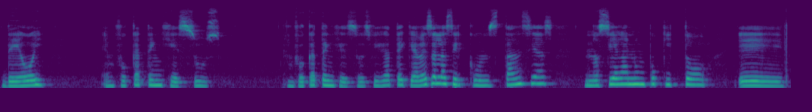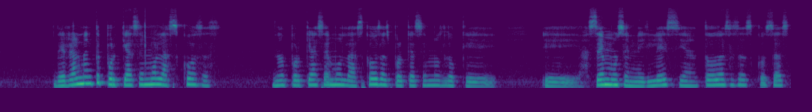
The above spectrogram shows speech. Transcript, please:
de hoy. Enfócate en Jesús. Enfócate en Jesús. Fíjate que a veces las circunstancias nos ciegan un poquito eh, de realmente por qué hacemos las cosas. ¿No? ¿Por qué hacemos las cosas? ¿Por qué hacemos lo que eh, hacemos en la iglesia, todas esas cosas.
